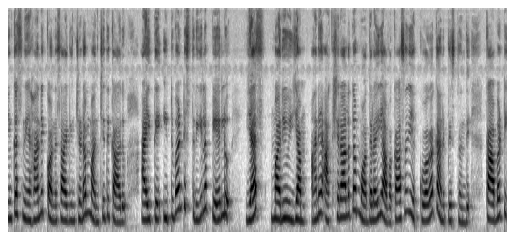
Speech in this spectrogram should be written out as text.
ఇంకా స్నేహాన్ని కొనసాగించడం మంచిది కాదు. అయితే ఇటువంటి స్త్రీల పేర్లు ఎస్ మరియు ఎం అనే అక్షరాలతో మొదలయ్యే అవకాశం ఎక్కువగా కనిపిస్తుంది. కాబట్టి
